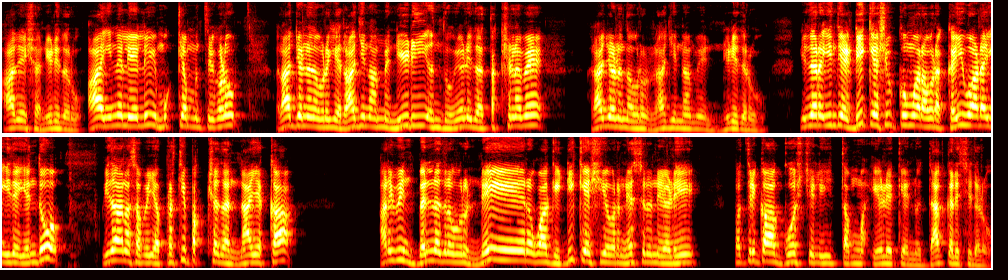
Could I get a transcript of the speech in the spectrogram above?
ಆದೇಶ ನೀಡಿದರು. ಆ ಹಿನ್ನೆಲೆಯಲ್ಲಿ ಮುಖ್ಯಮಂತ್ರಿಗಳು ರಾಜಣ್ಣನವರಿಗೆ ರಾಜೀನಾಮೆ ನೀಡಿ ಎಂದು ಹೇಳಿದ ತಕ್ಷಣವೇ ರಾಜಣ್ಣನವರು ರಾಜೀನಾಮೆ ನೀಡಿದರು. ಇದರ ಹಿಂದೆ ಡಿ ಕೆ ಶಿವಕುಮಾರ್ ಅವರ ಕೈವಾಡ ಇದೆ ಎಂದು ವಿಧಾನಸಭೆಯ ಪ್ರತಿಪಕ್ಷದ ನಾಯಕ ಅರವಿಂದ್ ಬೆಲ್ಲದ್ರವರು ನೇರವಾಗಿ ಡಿ ಕೆ ಶಿ ಅವರ ಹೆಸರನ್ನು ಹೇಳಿ ಪತ್ರಿಕಾಗೋಷ್ಠಿಯಲ್ಲಿ ತಮ್ಮ ಹೇಳಿಕೆಯನ್ನು ದಾಖಲಿಸಿದರು.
